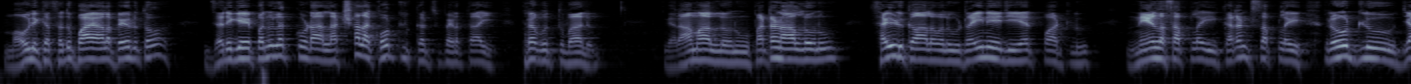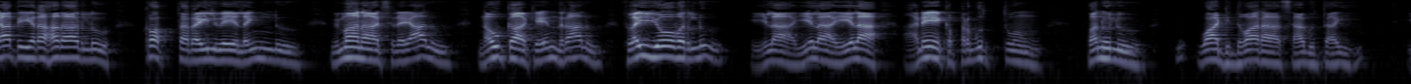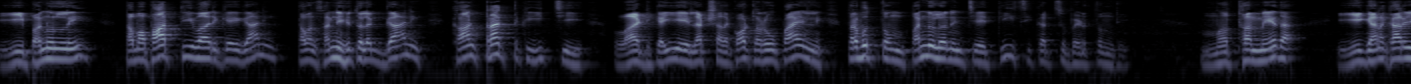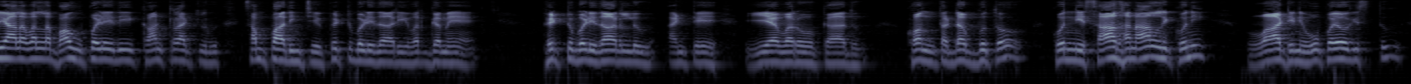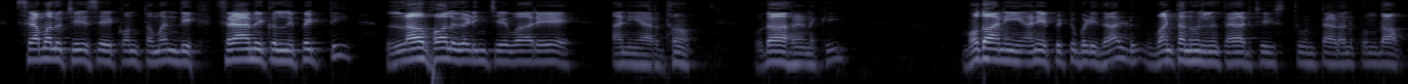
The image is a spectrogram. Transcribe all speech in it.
మౌలిక సదుపాయాల పేరుతో జరిగే పనులకు కూడా లక్షల కోట్లు ఖర్చు పెడతాయి ప్రభుత్వాలు. గ్రామాల్లోనూ పట్టణాల్లోనూ సైడు కాలువలు డ్రైనేజీ ఏర్పాట్లు నీళ్ళ సప్లై కరెంట్ సప్లై రోడ్లు జాతీయ రహదారులు కొత్త రైల్వే లైన్లు విమానాశ్రయాలు నౌకా కేంద్రాలు ఫ్లైఓవర్లు ఇలా ఇలా ఇలా అనేక ప్రభుత్వం పనులు వాటి ద్వారా సాగుతాయి. ఈ పనుల్ని తమ పార్టీ వారికే కానీ తమ సన్నిహితులకు కానీ కాంట్రాక్ట్కి ఇచ్చి వాటికి అయ్యే లక్షల కోట్ల రూపాయల్ని ప్రభుత్వం పన్నుల నుంచే తీసి ఖర్చు పెడుతుంది. మొత్తం మీద ఈ ఘనకార్యాల వల్ల బాగుపడేది కాంట్రాక్టులు సంపాదించే పెట్టుబడిదారీ వర్గమే. పెట్టుబడిదారులు అంటే ఎవరో కాదు. కొంత డబ్బుతో కొన్ని సాధనాల్ని కొని వాటిని ఉపయోగిస్తూ శ్రమలు చేసే కొంతమంది శ్రామికుల్ని పెట్టి లాభాలు గడించేవారే అని అర్థం. ఉదాహరణకి మొదాని అనే పెట్టుబడిదారుడు వంట నూనెను తయారు చేస్తూ ఉంటాడనుకుందాం.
